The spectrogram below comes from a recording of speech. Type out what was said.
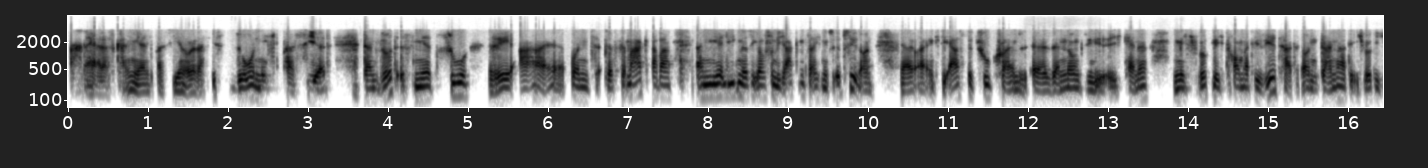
ach naja, das kann mir ja nicht passieren oder das ist so nicht passiert. dann wird es mir zu real. Und das mag aber an mir liegen, dass ich auch schon durch Aktenzeichen XY, ja, eigentlich die erste True Crime-Sendung, die ich kenne, mich wirklich traumatisiert hat. Und dann hatte ich wirklich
